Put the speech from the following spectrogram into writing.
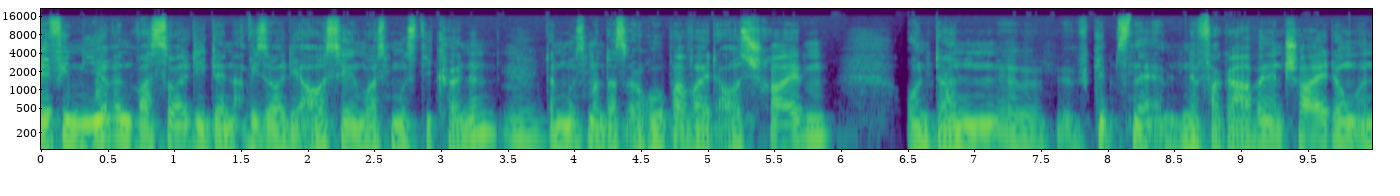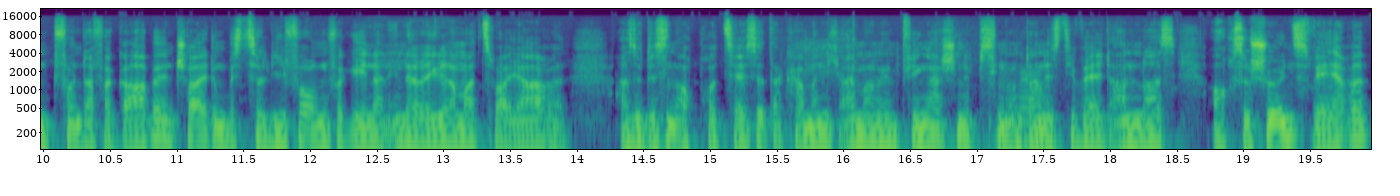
definieren, was soll die denn, wie soll die aussehen, was muss die können. Mhm. Dann muss man das europaweit ausschreiben. Und dann äh, gibt es eine, eine, Vergabeentscheidung und von der Vergabeentscheidung bis zur Lieferung vergehen dann in der Regel nochmal zwei Jahre. Also das sind auch Prozesse, da kann man nicht einmal mit dem Finger schnipsen und ja. dann ist die Welt anders. Auch so schön es wäre,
